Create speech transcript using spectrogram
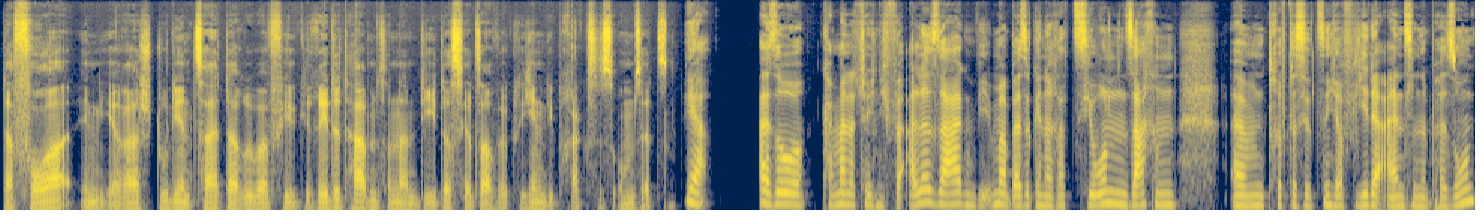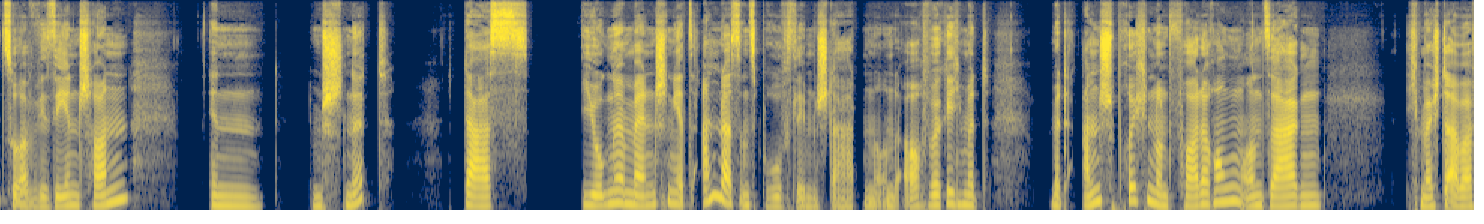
davor in ihrer Studienzeit darüber viel geredet haben, sondern die das jetzt auch wirklich in die Praxis umsetzen? Ja, Also kann man natürlich nicht für alle sagen, wie immer bei so Generationensachen ähm, trifft das jetzt nicht auf jede einzelne Person zu, aber wir sehen schon in, im Schnitt, dass junge Menschen jetzt anders ins Berufsleben starten und auch wirklich mit, mit Ansprüchen und Forderungen und sagen, ich möchte aber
